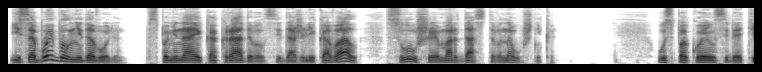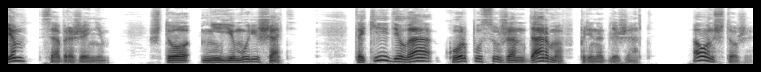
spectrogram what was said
И собой был недоволен, вспоминая, как радовался и даже ликовал, слушая мордастого наушника успокоил себя тем соображением, что не ему решать. Такие дела корпусу жандармов принадлежат. А он что же?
